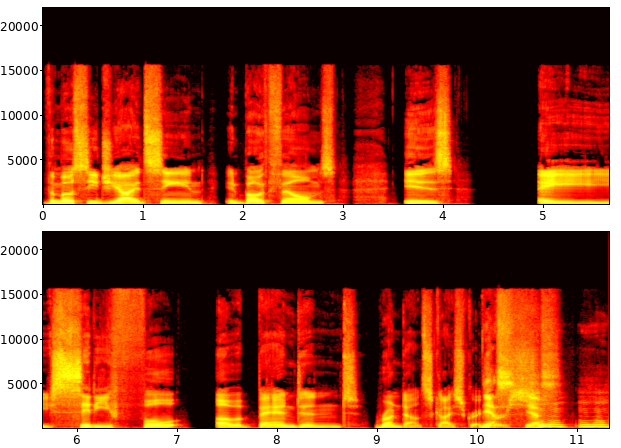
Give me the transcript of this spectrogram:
the most CGI'd scene in both films is a city full of abandoned, rundown skyscrapers. Yes. Yes. hmm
